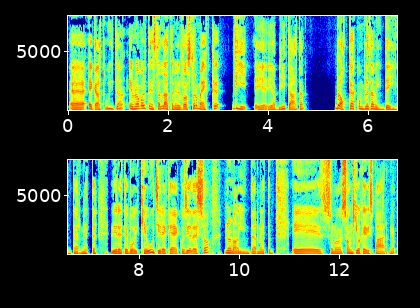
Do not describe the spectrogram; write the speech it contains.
eh, è gratuita e una volta installata nel vostro Mac vi è, abilitata blocca completamente internet. Direte voi che utile che è così adesso? Non ho internet. E sono, so anch'io che risparmio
